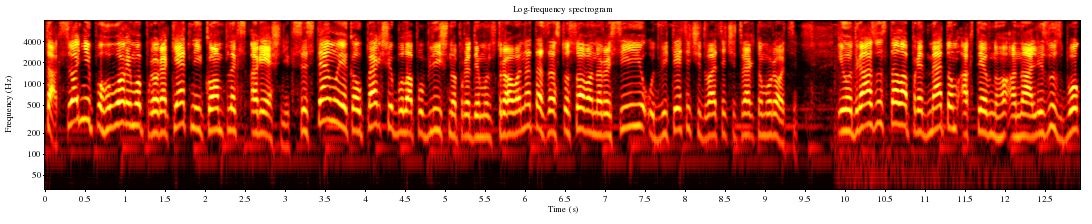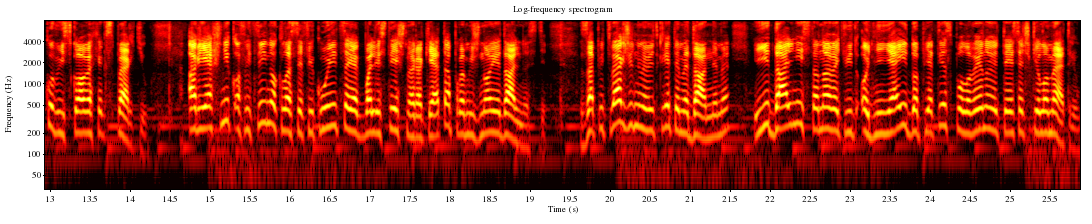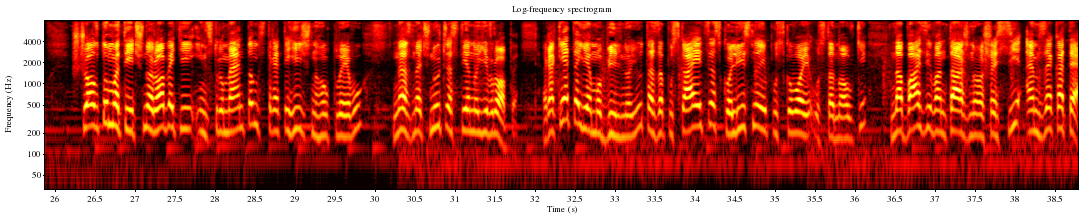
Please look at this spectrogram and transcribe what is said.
Так, сьогодні поговоримо про ракетний комплекс Арешнік, систему, яка вперше була публічно продемонстрована та застосована Росією у 2024 році, і одразу стала предметом активного аналізу з боку військових експертів. Арешнік офіційно класифікується як балістична ракета проміжної дальності. За підтвердженими відкритими даними, її дальність становить від 1 до 5,5 тисяч кілометрів, що автоматично робить її інструментом стратегічного впливу на значну частину Європи. Ракета є мобільною та запускається з колісної пускової установки на базі вантажного шасі МЗКТ,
